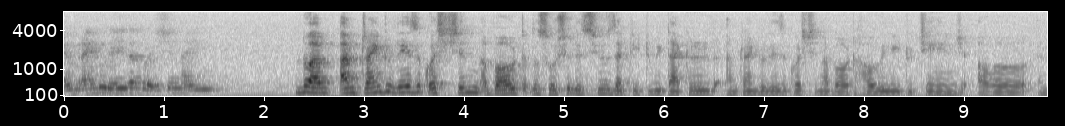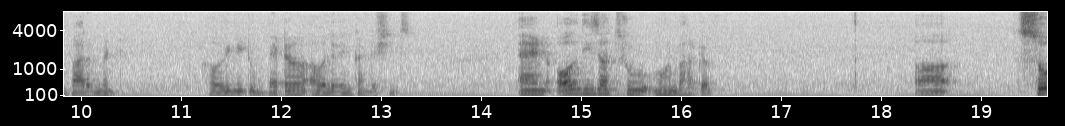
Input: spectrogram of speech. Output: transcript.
are you trying to raise a question? Are you No, I'm I'm trying to raise a question about the social issues that need to be tackled. I'm trying to raise a question about how we need to change our environment, how we need to better our living conditions, and all these are through Mohan Bhargav. Uh, so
